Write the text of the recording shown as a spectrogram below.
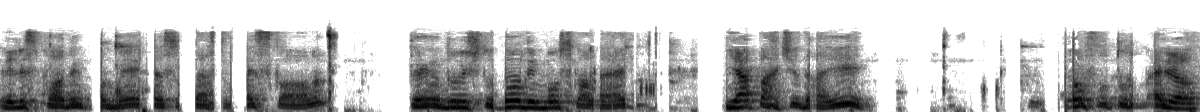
eles podem também ter sucesso na escola, tendo, estudando em bons colégios, e a partir daí ter um futuro melhor.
